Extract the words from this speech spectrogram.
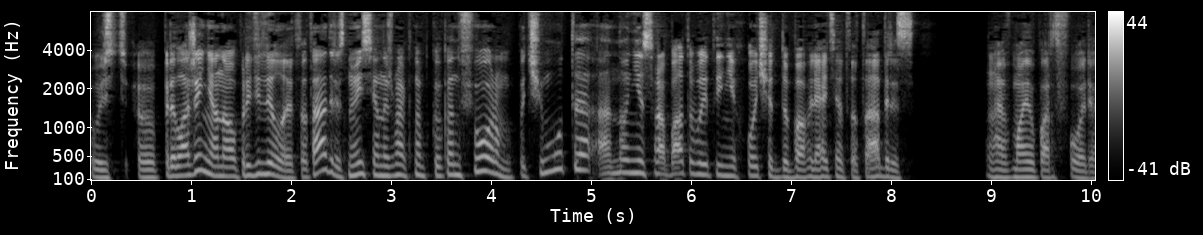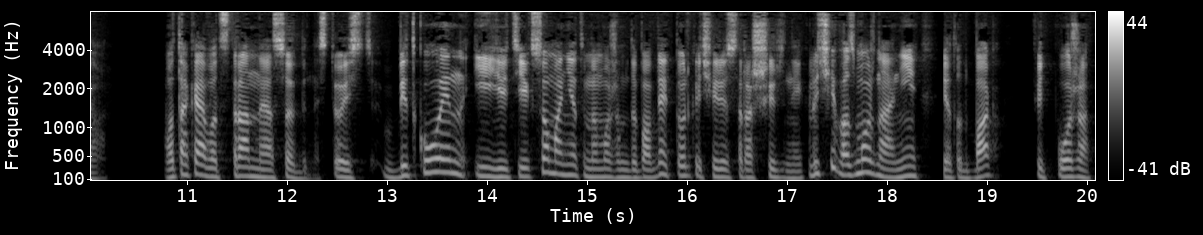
То есть э, приложение, оно определило этот адрес, но если я нажимаю кнопку Confirm, почему-то оно не срабатывает и не хочет добавлять этот адрес э, в мое портфолио. Вот такая вот странная особенность. То есть биткоин и UTXO монеты мы можем добавлять только через расширенные ключи. Возможно, они этот баг чуть позже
